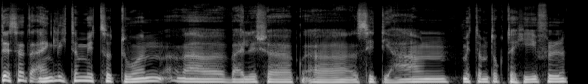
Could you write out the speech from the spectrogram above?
Das hat eigentlich damit zu tun, äh, weil ich schon äh, seit Jahren mit dem Dr. Hefel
